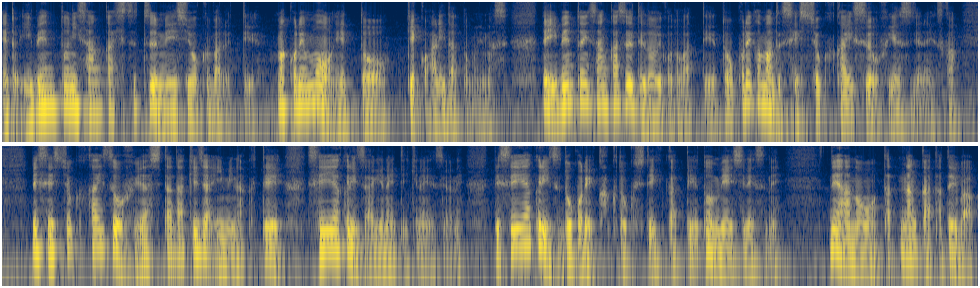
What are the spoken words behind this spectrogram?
えっと、イベントに参加しつつ名刺を配るっていう、まあこれも、えっと、結構ありだと思います。で、イベントに参加するってどういうことかっていうと、これがまず接触回数を増やすじゃないですか。で、接触回数を増やしただけじゃ意味なくて、制約率上げないといけないですよね。で、制約率どこで獲得していくかっていうと、名刺ですね。で、あの、なんか、例えば、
